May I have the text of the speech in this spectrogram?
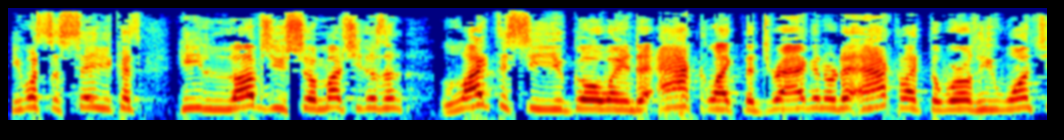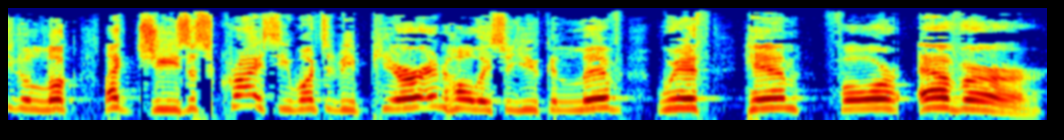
He wants to save you because He loves you so much. He doesn't like to see you go away and to act like the dragon or to act like the world. He wants you to look like Jesus Christ. He wants you to be pure and holy so you can live with Him forever.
